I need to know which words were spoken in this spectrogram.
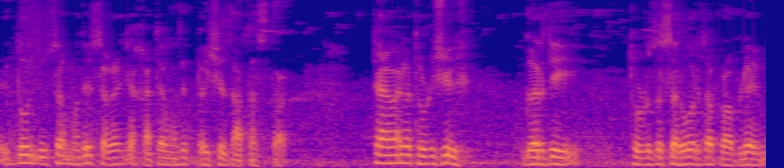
एक दोन दिवसामध्ये सगळ्यांच्या खात्यामध्ये पैसे जात असतात त्यावेळेला थोडीशी गर्दी थोडंसं सर्व्हरचा प्रॉब्लेम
